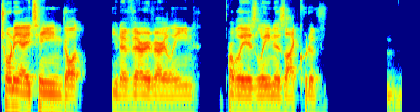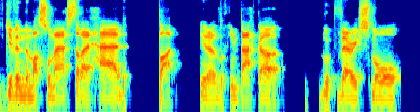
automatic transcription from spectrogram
2018 got, you know, very, very lean, probably as lean as I could have given the muscle mass that I had. But, you know, looking back, I looked very small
